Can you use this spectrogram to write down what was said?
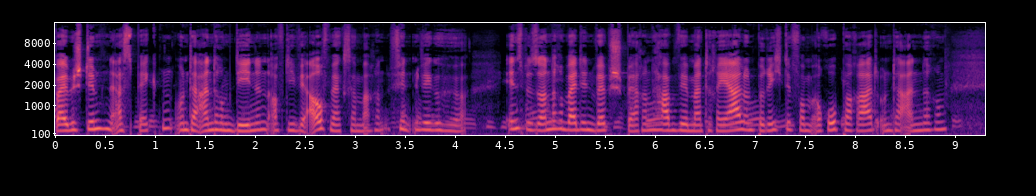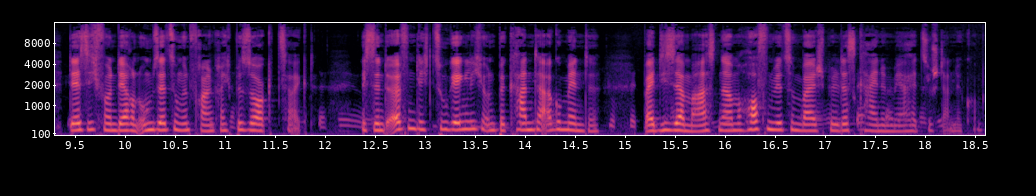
Bei bestimmten Aspekten, unter anderem denen, auf die wir aufmerksam machen, finden wir Gehör. Insbesondere bei den Websperren haben wir Material und Berichte vom Europarat unter anderem, der sich von deren Umsetzung in Frankreich besorgt zeigt. Es sind öffentlich zugängliche und bekannte Argumente. Bei dieser Maßnahme hoffen wir zum Beispiel, dass keine Mehrheit zustande kommt.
